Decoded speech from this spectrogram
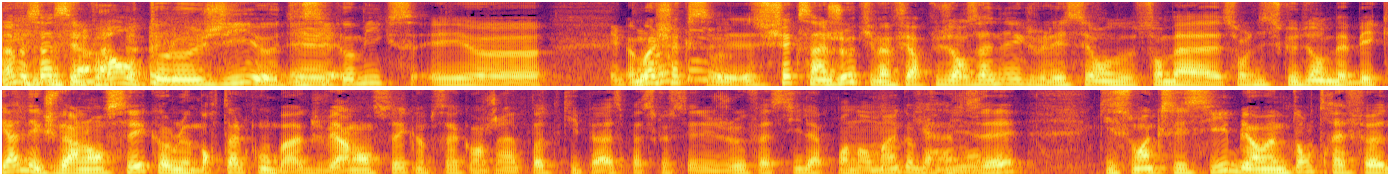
Non mais ça c'est une vraie anthologie euh, DC Et- Comics et, euh, euh, moi je sais, que c'est- je sais que c'est un jeu qui va me faire plusieurs années que je vais laisser en- sur, ma, sur le disque dur de ma bécane et que je vais relancer comme le Mortal Kombat que je vais relancer comme ça quand j'ai un pote qui passe parce que c'est des jeux faciles à prendre en main comme Carrément. tu disais qui sont accessibles et en même temps très fun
